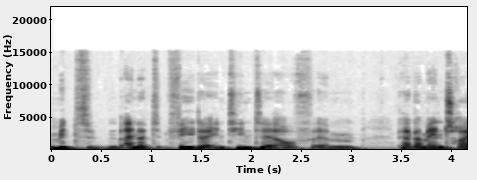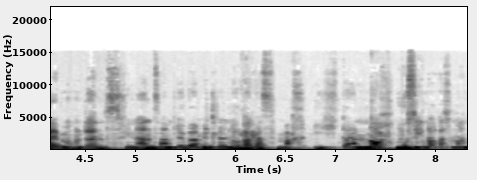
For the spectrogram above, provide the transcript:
mit einer Feder in Tinte auf... Ähm, Pergament schreiben und ans Finanzamt übermitteln? Nein. Oder was mache ich dann noch? Nein. Muss ich noch was machen?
